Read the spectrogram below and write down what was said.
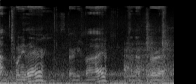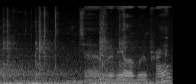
Ah, 20 there. 35. Enough for a, to reveal a blueprint.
